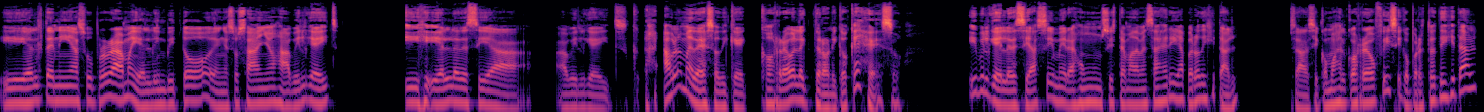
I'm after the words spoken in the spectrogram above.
Y él tenía su programa y él invitó en esos años a Bill Gates y, él le decía a Bill Gates, háblame de eso, de que correo electrónico, ¿qué es eso? Y Bill Gates le decía, sí, mira, es un sistema de mensajería, pero digital. O sea, así como es el correo físico, pero esto es digital,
